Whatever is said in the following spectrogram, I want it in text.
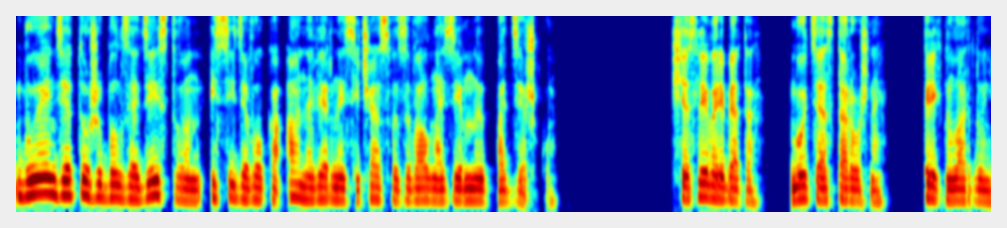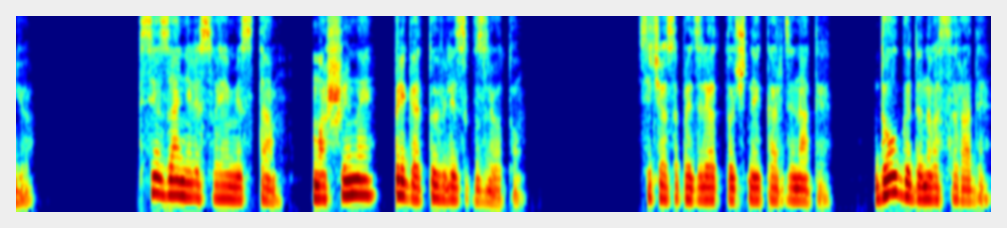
Буэндия тоже был задействован и, сидя в ОКА, наверное, сейчас вызывал наземную поддержку. «Счастливо, ребята! Будьте осторожны!» — крикнул Ардунью. Все заняли свои места. Машины приготовились к взлету. Сейчас определят точные координаты. Долго до Новосарады?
